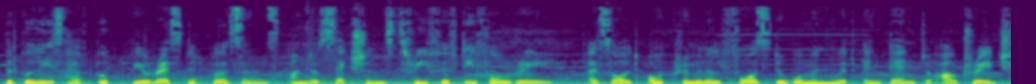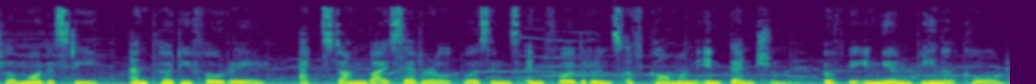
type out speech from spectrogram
The police have booked the arrested persons under sections 354A, assault or criminal force to woman with intent to outrage her modesty, and 34A, acts done by several persons in furtherance of common intention, of the Indian Penal Code.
